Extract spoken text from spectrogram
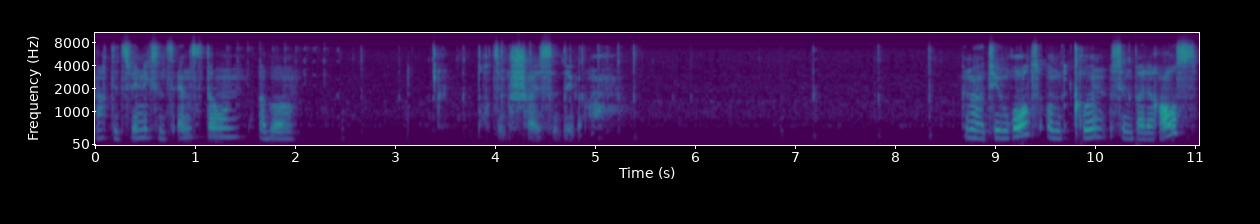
Macht jetzt wenigstens Endstone, aber trotzdem scheiße, Digga. Genau, Team Rot und Grün sind beide raus.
